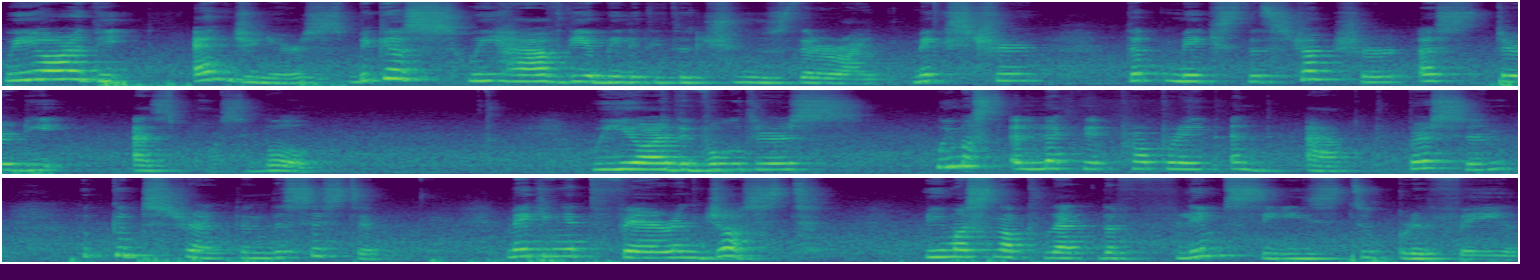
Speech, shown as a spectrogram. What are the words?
We are the engineers because we have the ability to choose the right mixture that makes the structure as sturdy as possible. We are the voters. We must elect the appropriate and apt person could strengthen the system, making it fair and just. We must not let the flimsies to prevail.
